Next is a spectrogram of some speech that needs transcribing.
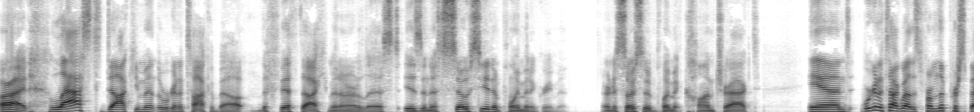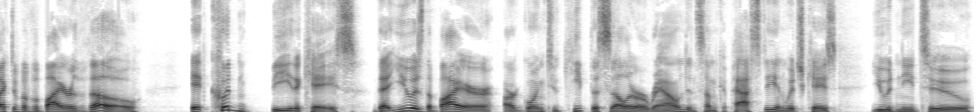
All right, last document that we're going to talk about, the fifth document on our list, is an associate employment agreement or an associate employment contract. And we're going to talk about this from the perspective of a buyer, though it could be the case that you, as the buyer, are going to keep the seller around in some capacity, in which case you would need to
